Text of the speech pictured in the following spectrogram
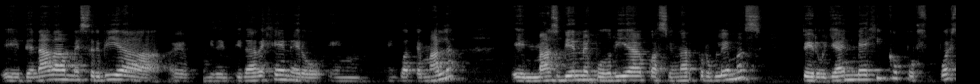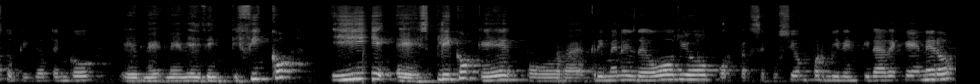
Eh, de nada me servía eh, mi identidad de género en, Guatemala, eh, más bien me podría ocasionar problemas, pero ya en México, por supuesto que yo tengo, me, me identifico y eh, explico que por eh, crímenes de odio, por persecución por mi identidad de género,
